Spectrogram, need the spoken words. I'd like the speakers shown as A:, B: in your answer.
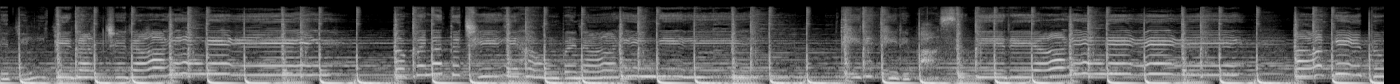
A: করে তুলতে যাচ্ছে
